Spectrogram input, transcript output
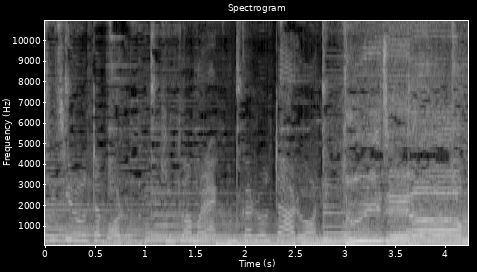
চিচি রোলটা বড় কিন্তু আমার এখনকার রোলটা আরও অনেক তুই যে আম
